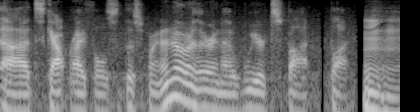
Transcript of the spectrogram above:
uh scout rifles at this point. I know they're in a weird spot, but hmm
